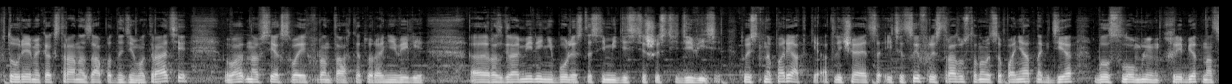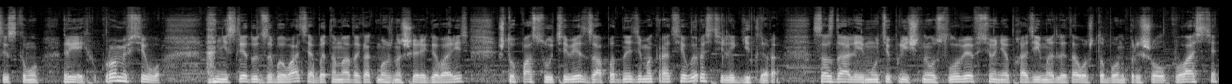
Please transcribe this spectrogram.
в то время как страны западной демократии на всех своих фронтах, которые они вели, э, разгромили не более 176 дивизий. То есть на порядке отличаются эти цифры, и сразу становится понятно, где был сломлен хребет нацистскому рейху. Кроме всего, не следует забывать, и об этом надо как можно шире говорить, что по сути весь западные демократии вырастили Гитлера, создали ему тепличные условия, все необходимое для того, чтобы он пришел к власти,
